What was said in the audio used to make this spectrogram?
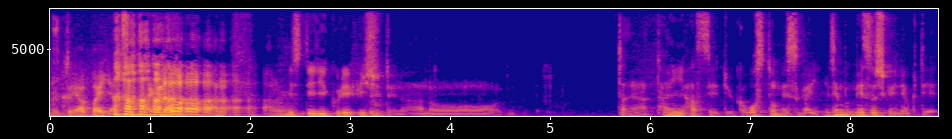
るとやばいやつだけど あのミステリークレイフィッシュっていうのはあのた単位発生というかオスとメスが全部メスしかいなくて、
